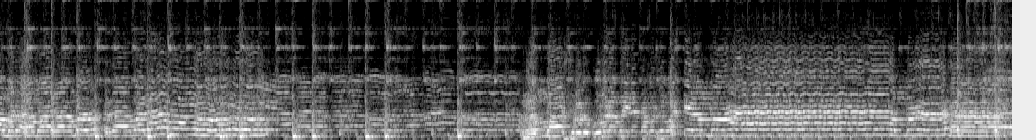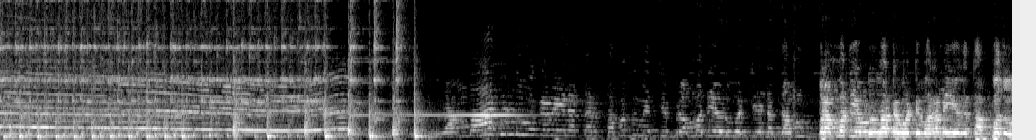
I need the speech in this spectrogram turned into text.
రామ రామ రామ రామ రామ. బ్రహ్మాసురుడు ఘోరమైన తపసు పట్టినమ్మా తన తపస్సు మెచ్చి బ్రహ్మదేవుడు వచ్చిన బ్రహ్మదేవుడు అటువంటి వరం ఇక తప్పదు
